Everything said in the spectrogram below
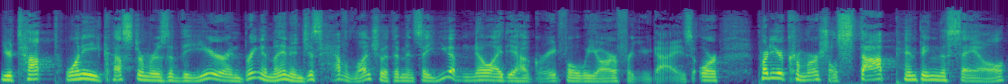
your top 20 customers of the year and bring them in and just have lunch with them and say, you have no idea how grateful we are for you guys. Or part of your commercial, stop pimping the sale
